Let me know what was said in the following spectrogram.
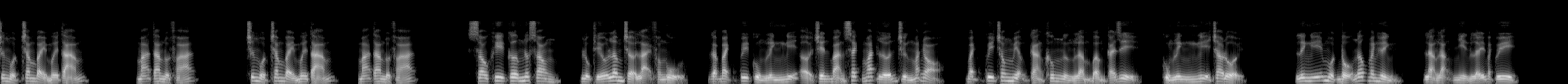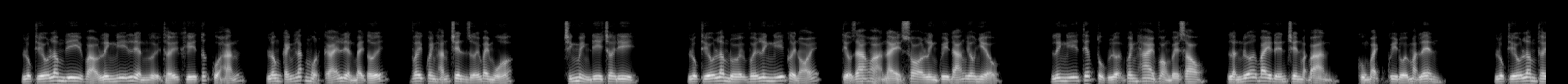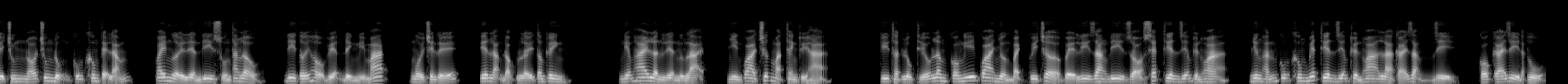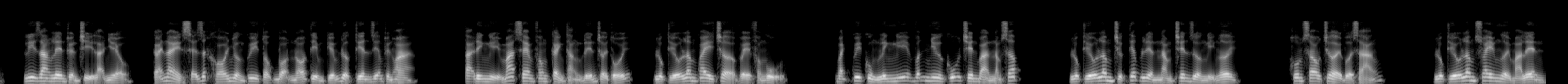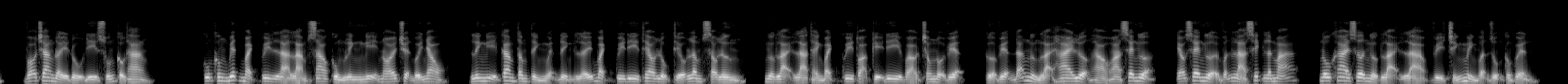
chương một trăm bảy mươi tám, mã tam đột phá. Chương một trăm bảy mươi tám, mã tam đột phá. Sau khi cơm nước xong, lục thiếu lâm trở lại phòng ngủ, gặp bạch quy cùng linh nghị ở trên bàn sách mắt lớn chừng mắt nhỏ. Bạch quy trong miệng càng không ngừng lẩm bẩm cái gì, cùng linh nghị trao đổi. Linh nghĩ một bộ ngốc manh hình lẳng lặng nhìn lấy bạch quy. Lục thiếu lâm đi vào, linh nghĩ liền ngửi thấy khí tức của hắn, lông cánh lắc một cái liền bay tới, vây quanh hắn trên dưới bay múa. Chính mình đi chơi đi. Lục thiếu lâm đối với linh nghĩ cười nói, tiểu gia hỏa này so linh quy đáng yêu nhiều linh nghĩ tiếp tục lượn quanh hai vòng về sau, lần nữa bay đến trên mặt bàn, cùng bạch quy đối mặt lên. Lục thiếu lâm thấy chúng nó trung đụng cũng không tệ lắm, quay người liền đi xuống thang lầu, đi tới hậu viện đình nghỉ mát, ngồi trên ghế, yên lặng đọc lấy tâm kinh. Niệm hai lần liền ngừng lại, nhìn qua trước mặt thanh thủy hạ. Kỳ thật lục thiếu lâm có nghĩ qua nhường bạch quy trở về ly giang đi dò xét thiên diễm thuyền hoa, nhưng hắn cũng không biết thiên diễm thuyền hoa là cái dặn gì, có cái gì đặc thù, ly giang lên thuyền chỉ lại nhiều, cái này sẽ rất khó nhường quy tộc bọn nó tìm kiếm được thiên diễm thuyền hoa. Tại đình nghỉ mát xem phong cảnh thẳng đến trời tối, lục thiếu lâm bay trở về phòng ngủ bạch quy cùng linh nghĩ vẫn như cũ trên bàn nằm sấp. Lục thiếu lâm trực tiếp liền nằm trên giường nghỉ ngơi. Hôm sau trời vừa sáng, lục thiếu lâm xoay người mà lên, võ trang đầy đủ đi xuống cầu thang. Cũng không biết bạch quy là làm sao cùng linh nghĩ nói chuyện với nhau, linh nghĩ cam tâm tình nguyện đỉnh lấy bạch quy đi theo lục thiếu lâm sau lưng, ngược lại là thành bạch quy tọa kỵ đi vào trong nội viện, cửa viện đã ngừng lại hai lượng hào hoa xe ngựa, kéo xe ngựa vẫn là xích lân mã, nô khai sơn ngược lại là vì chính mình vận dụng công quyền.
